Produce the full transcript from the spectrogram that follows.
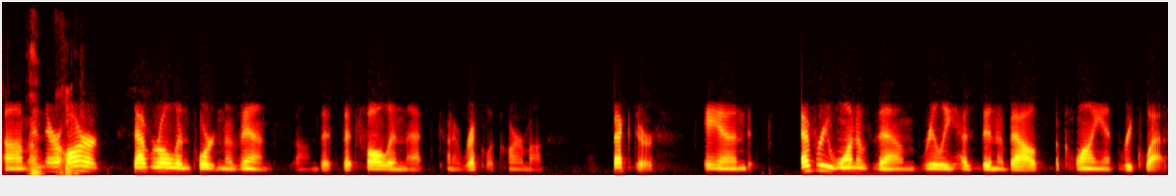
um, Oh, and there cool. are several important events um, that that fall in that kind of Recla Karma sector, and every one of them really has been about a client request.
